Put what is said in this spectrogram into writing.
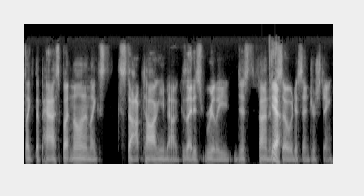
like the pass button on and like stop talking about because I just really just found him Yeah. so disinteresting.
